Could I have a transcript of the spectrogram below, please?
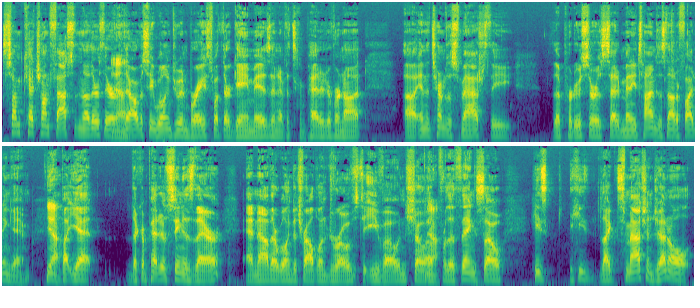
some catch on faster than others. They're Yeah. they're obviously willing to embrace what their game is and if it's competitive or not. Uh, in the terms of Smash, the the producer has said many times it's not a fighting game. Yeah. but yet the competitive scene is there, and now they're willing to travel in droves to Evo and show up Yeah. for the thing. So he's he like Smash in general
